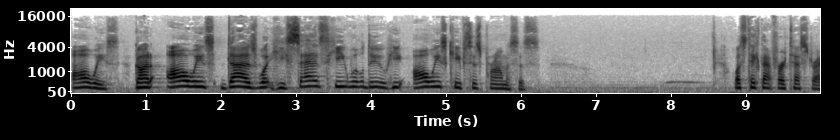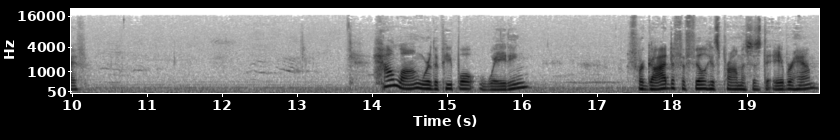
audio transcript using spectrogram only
Always. God always does what he says he will do. He always keeps his promises. Let's take that for a test drive. How long were the people waiting for God to fulfill his promises to Abraham?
